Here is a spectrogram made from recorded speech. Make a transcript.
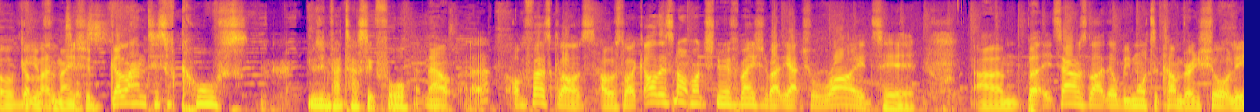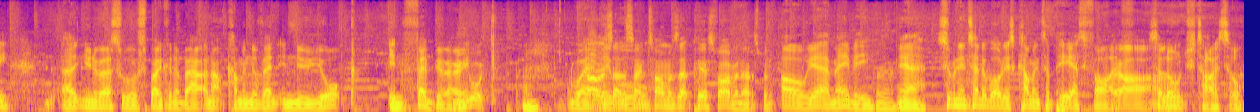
of the Galantis. information, Galantis, of course. He was in Fantastic Four. Now, uh, on first glance, I was like, oh, there's not much new information about the actual rides here. Um, but it sounds like there'll be more to come very shortly. Uh, Universal have spoken about an upcoming event in New York in February. New York. Where Oh, is that the same time as that PS5 announcement? Oh yeah, maybe. Yeah. Super Nintendo World is coming to PS5. Ah. It's a launch title.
